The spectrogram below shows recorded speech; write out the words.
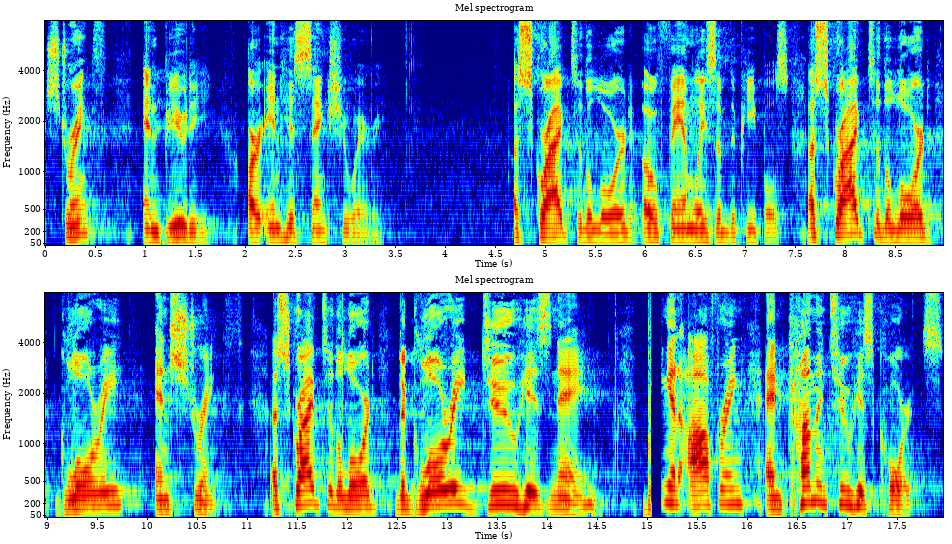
Strength and beauty are in his sanctuary. Ascribe to the Lord, O families of the peoples. Ascribe to the Lord glory and strength. Ascribe to the Lord the glory due his name. Bring an offering and come into his courts.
